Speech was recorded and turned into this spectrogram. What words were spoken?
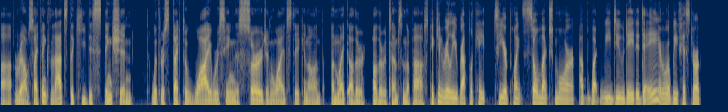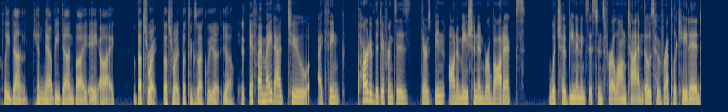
uh, realm. So I think that's the key distinction with respect to why we're seeing this surge and why it's taken on, unlike other other attempts in the past. It can really replicate, to your point, so much more of what we do day to day or what we've historically done can now be done by AI. That's right. That's right. That's exactly it. Yeah. If I might add too, I think part of the difference is there's been automation and robotics, which have been in existence for a long time. Those have replicated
